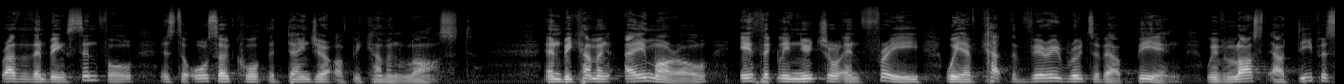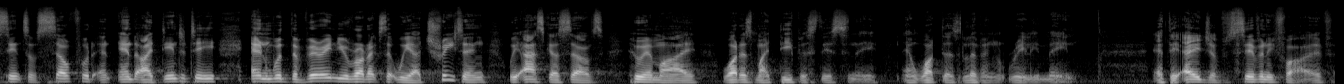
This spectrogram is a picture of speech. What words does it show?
rather than being sinful, is to also court the danger of becoming lost. In becoming amoral, ethically neutral, and free, we have cut the very roots of our being. We've lost our deepest sense of selfhood and, and identity. And with the very neurotics that we are treating, we ask ourselves, Who am I? What is my deepest destiny? And what does living really mean? At the age of 75,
